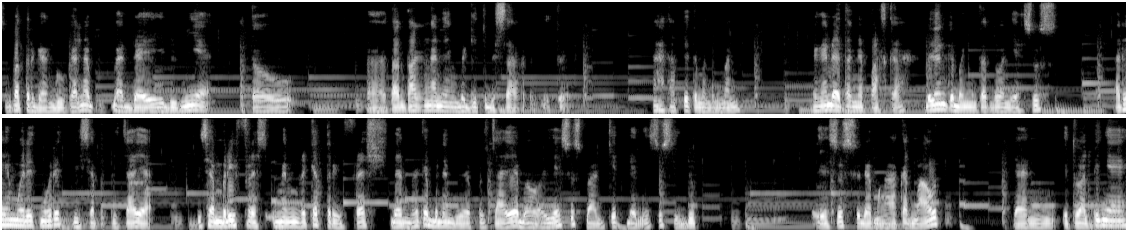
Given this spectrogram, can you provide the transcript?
sempat terganggu karena badai dunia atau uh, tantangan yang begitu besar gitu. Nah tapi teman-teman dengan datangnya Paskah dengan kebangkitan Tuhan Yesus yang murid-murid bisa percaya bisa merefresh iman mereka terrefresh dan mereka benar-benar percaya bahwa Yesus bangkit dan Yesus hidup. Yesus sudah mengalahkan maut dan itu artinya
